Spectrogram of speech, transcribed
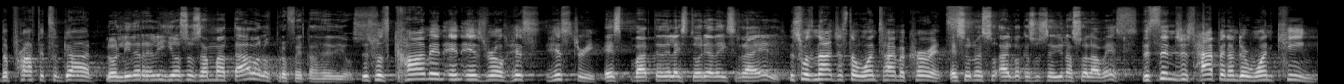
the prophets of God. Los líderes religiosos han matado a los profetas de Dios. This was common in Israel his, history. Es parte de la historia de Israel. This was not just a one time occurrence. Eso no es algo que sucedió una sola vez. This didn't just happen under one king,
